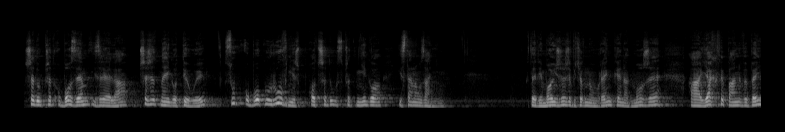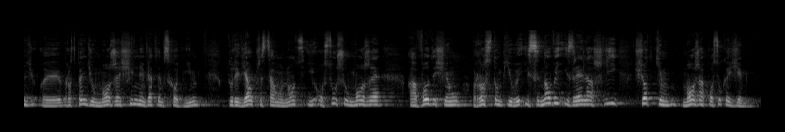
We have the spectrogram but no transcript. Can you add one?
szedł przed obozem Izraela, przeszedł na jego tyły, słup obłoku również odszedł sprzed niego i stanął za nim. Wtedy Mojżesz wyciągnął rękę nad morze, a Jachwę Pan wypędził, y, rozpędził morze silnym wiatrem wschodnim, który wiał przez całą noc i osuszył morze, a wody się rozstąpiły i synowie Izraela szli środkiem morza po suchej ziemi.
